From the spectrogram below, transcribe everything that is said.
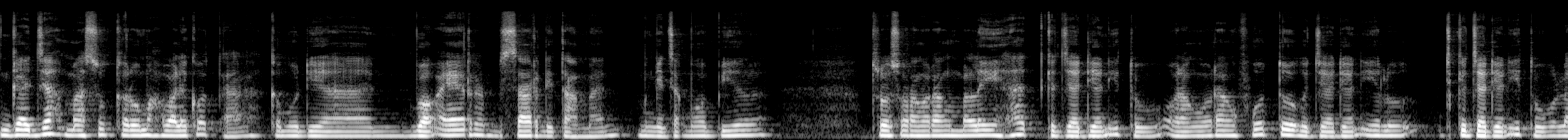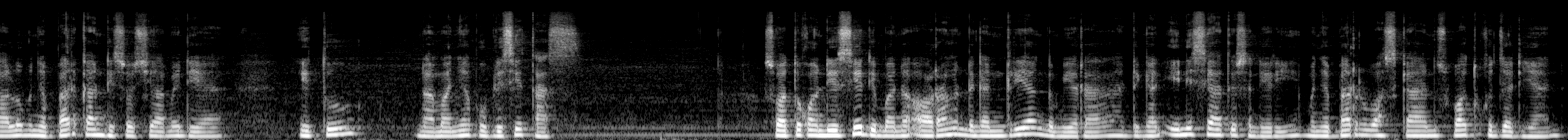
Gajah masuk ke rumah wali kota, kemudian buang air besar di taman, menginjak mobil. Terus orang-orang melihat kejadian itu, orang-orang foto kejadian itu, kejadian itu lalu menyebarkan di sosial media. Itu namanya publisitas. Suatu kondisi di mana orang dengan riang gembira, dengan inisiatif sendiri menyebarluaskan suatu kejadian.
